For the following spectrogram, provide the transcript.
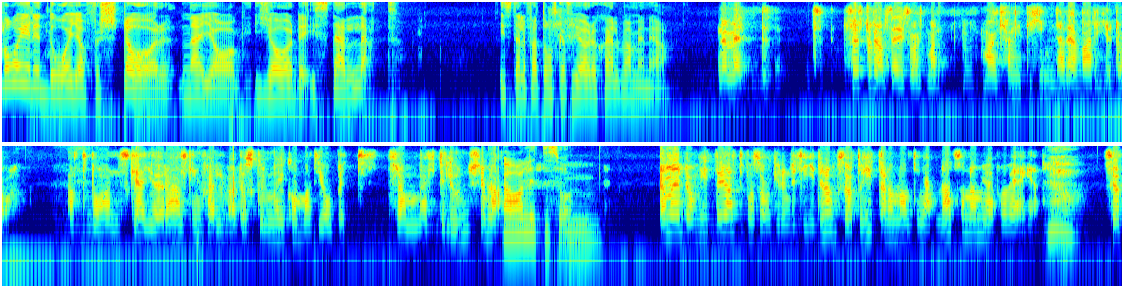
vad är det då jag förstör när jag gör det istället? Istället för att de ska få göra det själva menar jag. Nej, men, först och främst är det så att man, man kan inte hinna det varje dag. Att barn ska göra allting själva. Då skulle man ju komma till jobbet fram efter lunch ibland. Ja, lite så. Ja, men de hittar ju alltid på saker under tiden också. Att då hittar de någonting annat som de gör på vägen. Så jag,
